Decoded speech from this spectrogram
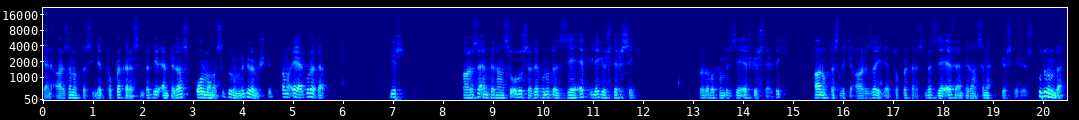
Yani arıza noktası ile toprak arasında bir empedans olmaması durumunu görmüştük. Ama eğer burada bir arıza empedansı olursa ve bunu da ZF ile gösterirsek burada bakın bir ZF gösterdik. A noktasındaki arıza ile toprak arasında ZF empedansını gösteriyoruz. Bu durumda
